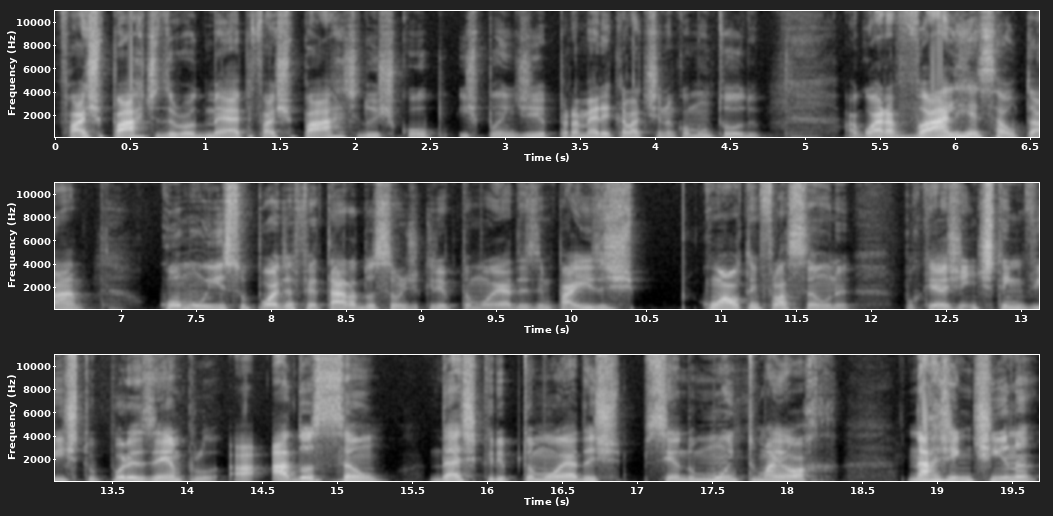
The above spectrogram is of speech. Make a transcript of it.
faz parte do roadmap, faz parte do escopo expandir para a América Latina como um todo. Agora, vale ressaltar como isso pode afetar a adoção de criptomoedas em países com alta inflação, né? Porque a gente tem visto, por exemplo, a adoção das criptomoedas sendo muito maior na Argentina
